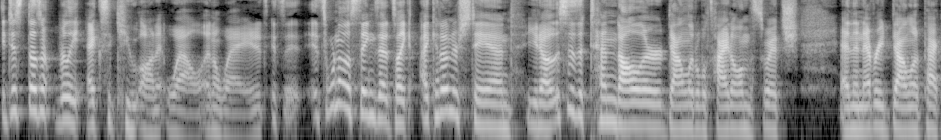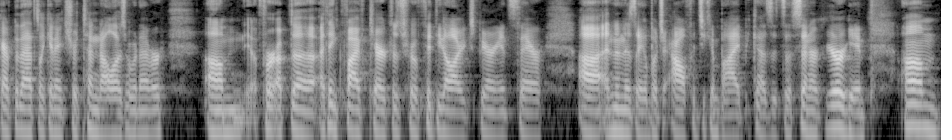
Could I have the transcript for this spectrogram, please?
it just doesn't really execute on it well in a way. It's it's it's one of those things that's like I can understand, you know, this is a $10 downloadable title on the Switch and then every download pack after that's like an extra $10 or whatever um, for up to I think five characters for a fifty dollar experience there, uh, and then there's like a bunch of outfits you can buy because it's a Senran Kagura game. Um,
